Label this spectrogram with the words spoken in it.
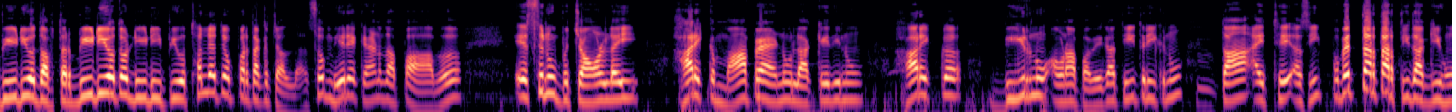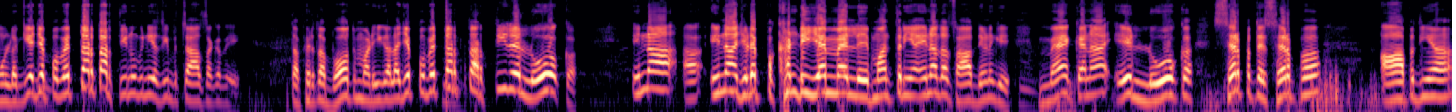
ਵੀਡੀਓ ਦਫ਼ਤਰ ਵੀਡੀਓ ਤੋਂ ਡੀਡੀਪੀਓ ਥੱਲੇ ਤੇ ਉੱਪਰ ਤੱਕ ਚੱਲਦਾ। ਸੋ ਮੇਰੇ ਕਹਿਣ ਦਾ ਭਾਵ ਇਸ ਨੂੰ ਬਚਾਉਣ ਲਈ ਹਰ ਇੱਕ ਮਾਂ ਭੈਣ ਨੂੰ ਇਲਾਕੇ ਦੀ ਨੂੰ ਹਰ ਇੱਕ ਵੀਰ ਨੂੰ ਆਉਣਾ ਪਵੇਗਾ 30 ਤਰੀਕ ਨੂੰ ਤਾਂ ਇੱਥੇ ਅਸੀਂ ਪਵਿੱਤਰ ਧਰਤੀ ਦਾਗੀ ਹੋਣ ਲੱਗੀ ਹੈ। ਜੇ ਪਵਿੱਤਰ ਧਰਤੀ ਨੂੰ ਵੀ ਨਹੀਂ ਅਸੀਂ ਬਚਾ ਸਕਦੇ ਤਾਂ ਫਿਰ ਤਾਂ ਬਹੁਤ ਮਾੜੀ ਗੱਲ ਹੈ ਜੇ ਪਵਿੱਤਰ ਧਰਤੀ ਦੇ ਲੋਕ ਇਹਨਾਂ ਇਹਨਾਂ ਜਿਹੜੇ ਪਖੰਡੀ ਐਮਐਲਏ ਮੰਤਰੀਆਂ ਇਹਨਾਂ ਦਾ ਸਾਥ ਦੇਣਗੇ ਮੈਂ ਕਹਿੰਦਾ ਇਹ ਲੋਕ ਸਿਰਫ ਤੇ ਸਿਰਫ ਆਪ ਦੀਆਂ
